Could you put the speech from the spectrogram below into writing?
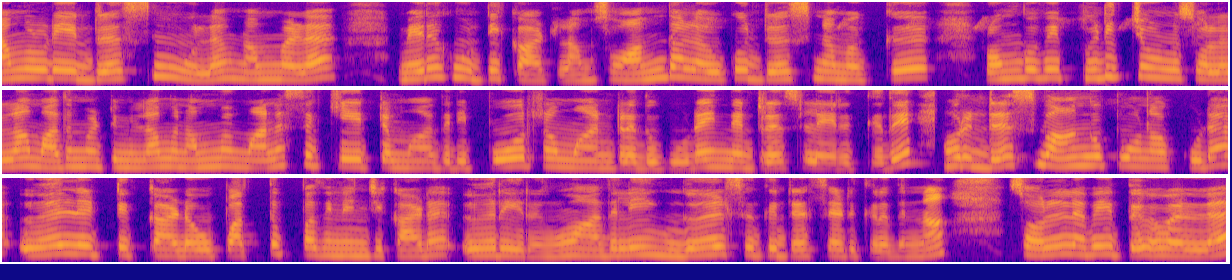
நம்மளுடைய ட்ரெஸ் மூலம் நம்மளை மெருகூட்டி காட்டலாம். ஸோ ஸோ அந்த அளவுக்கு ட்ரெஸ் நமக்கு ரொம்பவே பிடிச்சோன்னு சொல்லலாம். அது மட்டும் இல்லாமல் நம்ம மனசுக்கு ஏற்ற மாதிரி போடுறோமான்றது கூட இந்த ட்ரெஸ்ல இருக்குது. ஒரு ட்ரெஸ் வாங்க போனால் கூட ஏழு எட்டு கடை பத்து பதினஞ்சு கடை ஏறி இறங்கும். அதுலேயும் கேர்ள்ஸுக்கு ட்ரெஸ் எடுக்கிறதுனா சொல்லவே தேவையில்லை.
